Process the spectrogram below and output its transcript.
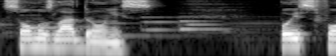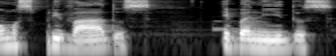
somos ladrões, pois fomos privados e banidos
